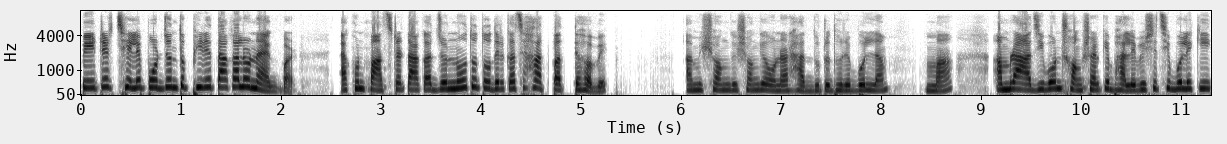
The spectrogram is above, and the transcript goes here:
পেটের ছেলে পর্যন্ত ফিরে তাকালো না একবার। এখন পাঁচটা টাকার জন্যও তো তোদের কাছে হাত পাততে হবে। আমি সঙ্গে সঙ্গে ওনার হাত দুটো ধরে বললাম মা, আমরা আজীবন সংসারকে ভালোবেসেছি বলে কি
